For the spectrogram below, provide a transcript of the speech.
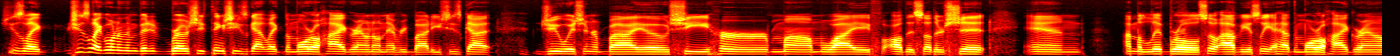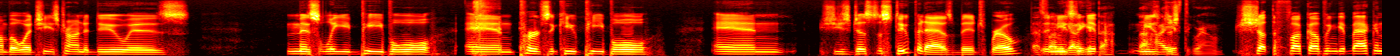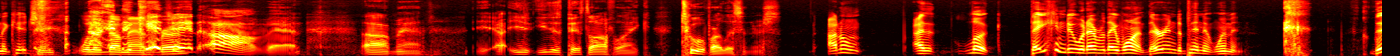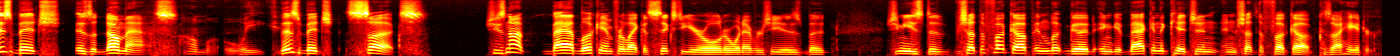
She's like she's like one of them vid- bro. She thinks she's got like the moral high ground on everybody. She's got Jewish in her bio. She, her mom, wife, all this other shit. And I'm a liberal, so obviously I have the moral high ground. But what she's trying to do is mislead people and persecute people and she's just a stupid ass bitch, bro. That's that why we needs gotta to get, get, the, the needs to highest ground. shut the fuck up and get back in the kitchen with her dumb In the ass, bro. kitchen. Oh man. Oh man. Yeah, uh, you you just pissed off like two of our listeners. I don't. I look. They can do whatever they want. They're independent women. this bitch is a dumbass. I'm weak. This bitch sucks. She's not bad looking for like a 60 year old or whatever she is, but she needs to shut the fuck up and look good and get back in the kitchen and shut the fuck up because I hate her.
